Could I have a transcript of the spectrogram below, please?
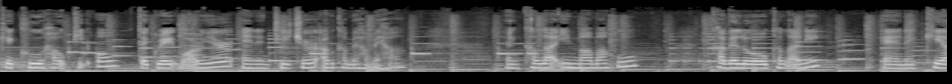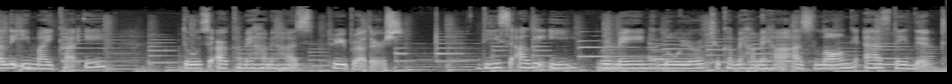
Keku Haupi'o, the great warrior and teacher of Kamehameha. And Kala'imamahu, Kabelo Kalani, and Keali'i Maikai. Those are Kamehameha's three brothers. These ali'i remained loyal to Kamehameha as long as they lived.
